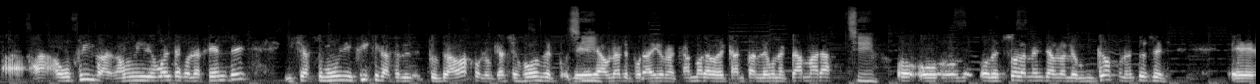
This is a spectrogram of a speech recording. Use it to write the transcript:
a, un feedback, a un ida y vuelta con la gente y se hace muy difícil hacer tu trabajo, lo que haces vos, de, hablarle por ahí a una cámara o de cantarle a una cámara Sí. o, o, de, o de solamente hablarle a un micrófono. Entonces, eh,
